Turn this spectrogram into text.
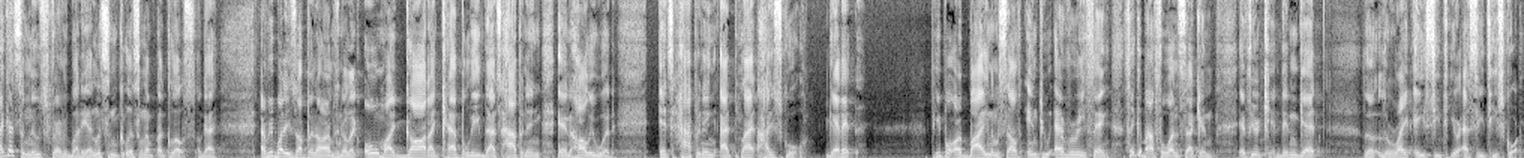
I got some news for everybody. And listen, listen up uh, close, okay? Everybody's up in arms and they're like, "Oh my God, I can't believe that's happening in Hollywood." It's happening at Plant High School. Get it? People are buying themselves into everything. Think about for one second if your kid didn't get the, the right ACT or SAT score,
